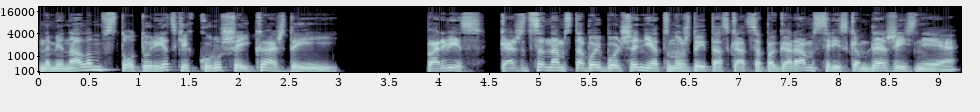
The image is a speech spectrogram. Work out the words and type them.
номиналом в 100 турецких курушей каждый. «Парвиз, кажется, нам с тобой больше нет нужды таскаться по горам с риском для жизни.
